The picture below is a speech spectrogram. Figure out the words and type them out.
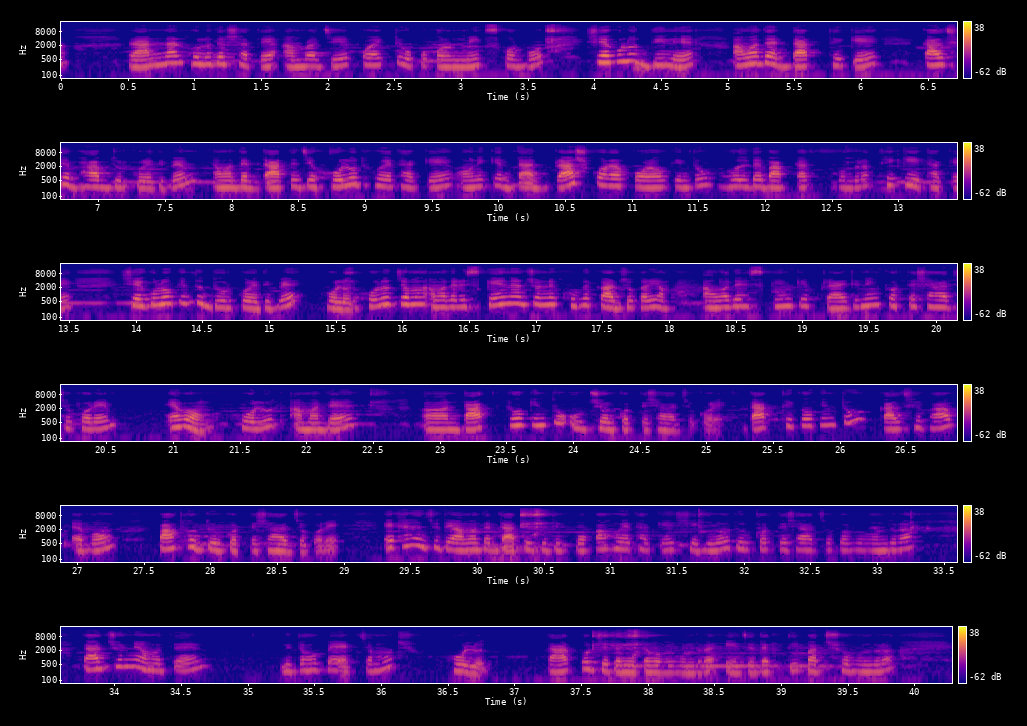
রান্নার হলুদের সাথে আমরা যে কয়েকটি উপকরণ মিক্স করব, সেগুলো দিলে আমাদের দাঁত থেকে কালছে ভাব দূর করে দিবে। আমাদের দাঁতে যে হলুদ হয়ে থাকে, অনেকের দাঁত ব্রাশ করার পরেও কিন্তু হলদে ভাবটা বন্ধুরা থেকেই থাকে, সেগুলো কিন্তু দূর করে দিবে হলুদ। হলুদ যেমন আমাদের স্কিনের জন্য খুবই কার্যকারী, আমাদের স্কিনকে ব্রাইটেনিং করতে সাহায্য করে এবং হলুদ আমাদের দাঁতকেও কিন্তু উজ্জ্বল করতে সাহায্য করে। দাঁত থেকেও কিন্তু কালচে ভাব এবং পাথর দূর করতে সাহায্য করে। এখানে যদি আমাদের দাঁতে যদি পোকা হয়ে থাকে, সেগুলোও দূর করতে সাহায্য করবে বন্ধুরা। তার জন্য আমাদের নিতে হবে এক চামচ হলুদ। তারপর যেটা নিতে হবে বন্ধুরা, এই যে দেখতেই পাচ্ছ বন্ধুরা,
